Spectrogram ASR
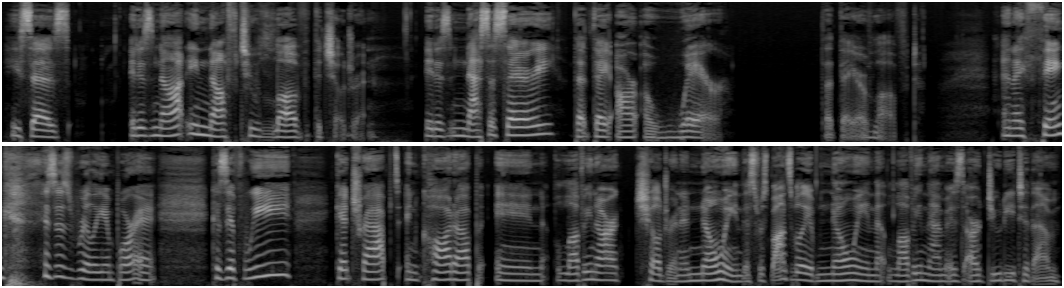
he says, It is not enough to love the children, it is necessary that they are aware that they are loved. And I think this is really important because if we get trapped and caught up in loving our children and knowing this responsibility of knowing that loving them is our duty to them,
